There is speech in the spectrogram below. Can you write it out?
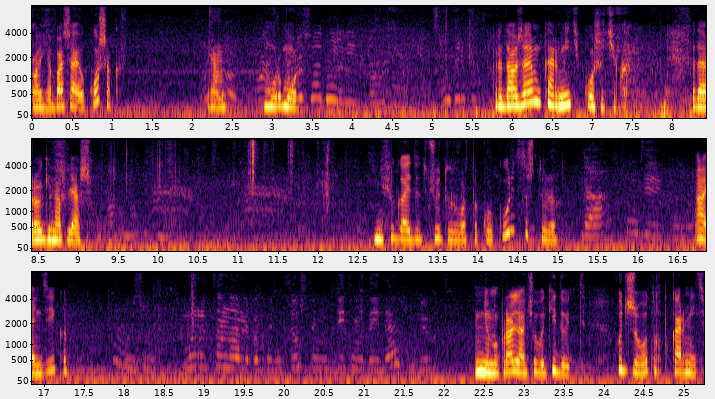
Ой, обожаю кошек. Прям мурмур. Продолжаем кормить кошечек по дороге на пляж. Нифига, это что это у вас такое курица, что ли? Да. Индейка. А, индейка. Мы рационально подходим. Все, что не- дети не доедают, берут. Не, ну правильно, а что выкидывать? Хоть животных покормить.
